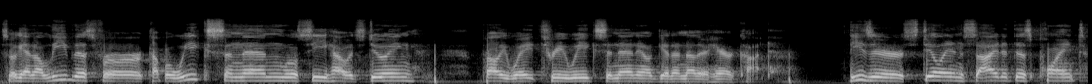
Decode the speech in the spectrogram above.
So again, I'll leave this for a couple weeks and then we'll see how it's doing. Probably wait three weeks and then I'll get another haircut. These are still inside at this point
